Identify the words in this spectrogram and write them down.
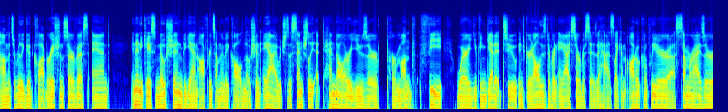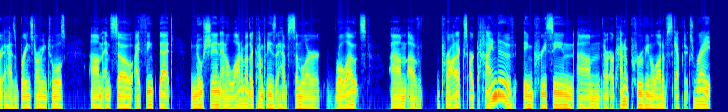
Um, it's a really good collaboration service, and in any case, Notion began offering something they call Notion AI, which is essentially a $10 a user per month fee where you can get it to integrate all these different AI services. It has like an auto completer, a summarizer, it has brainstorming tools. Um, and so I think that Notion and a lot of other companies that have similar rollouts um, of products are kind of increasing um, or are kind of proving a lot of skeptics right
